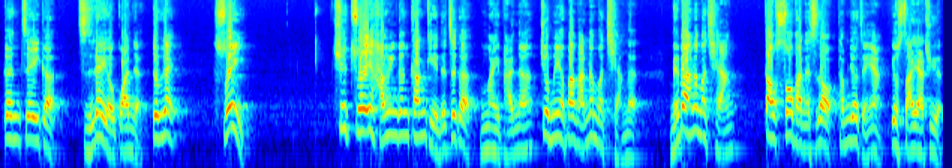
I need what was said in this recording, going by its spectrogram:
跟这个纸类有关的，对不对？所以。去追航运跟钢铁的这个买盘呢，就没有办法那么强了，没办法那么强。到收盘的时候，他们就怎样，又杀下去了。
